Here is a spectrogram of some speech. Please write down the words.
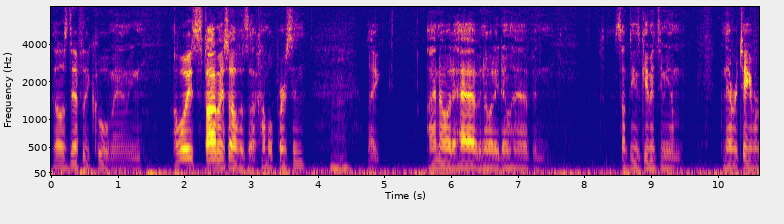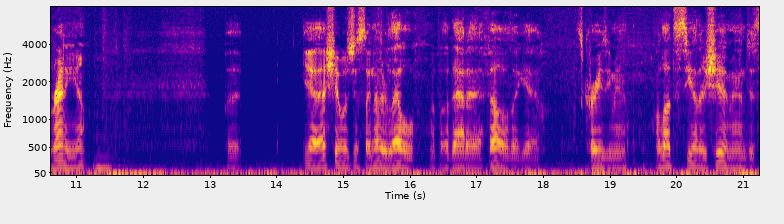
That was definitely cool, man. I mean, I've always thought of myself as a humble person. Mhm. Like, I know what I have, and know what I don't have, and something's given to me. I'm never taking for granted, you know. Mhm. But yeah, that shit was just another level of, of that. I felt I was like, yeah, it's crazy, man. I love to see other shit, man. Just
